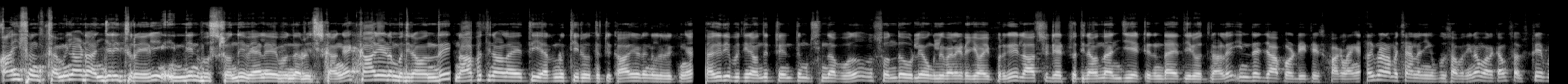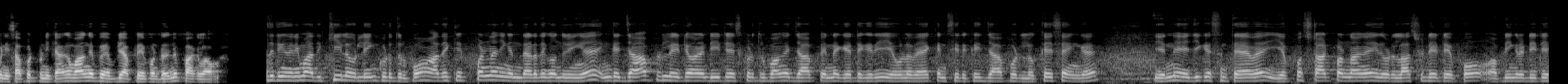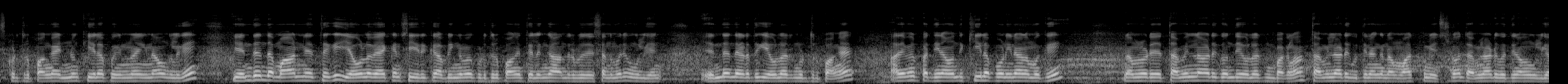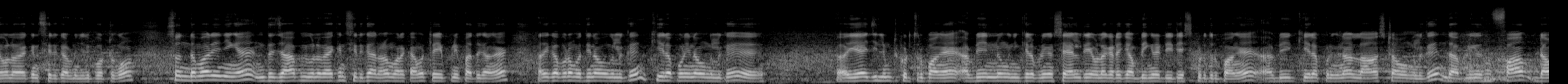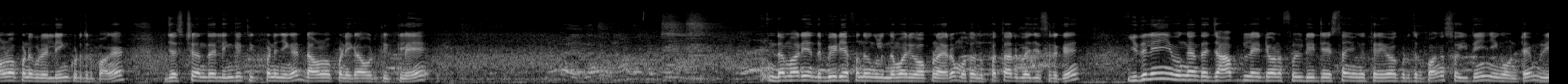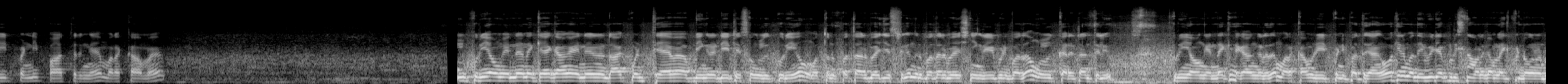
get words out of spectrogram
Hi Tamil Nadu அஞ்சலி துறையில் Indian போஸ்ட்ல வந்து வேலை வாய்ப்பு வந்து அறிவிச்சிருக்காங்க காலியிடம் பார்த்தீங்கன்னா வந்து நாற்பத்தி நாலாயிரத்தி இரநூத்தி இருபத்தெட்டு காலியிடங்கள் இருக்குங்க. தகுதி பார்த்தீங்கன்னா வந்து டென்த்து முடிச்சிருந்தா போதும். சொந்த ஊர்லேயே உங்களுக்கு வேலை கிடைக்க வாய்ப்பு இருக்குது லாஸ்ட் டேட் பார்த்தீங்கன்னா வந்து அஞ்சு எட்டு ரெண்டாயிரத்தி இருபத்தி நாலு. இந்த ஜாப்போட டீட்டெயில்ஸ் பார்க்கலாங்க. அதுக்கு நம்ம சேனல் நீங்கள் புதுசாக பார்த்தீங்கன்னா மறக்காம சப்ஸ்கிரைப் பண்ணி சப்போர்ட் பண்ணிக்காங்க. வாங்க இப்போ எப்படி அப்ளை பண்ணுறதுன்னு பார்க்கலாம். பார்த்துட்டீங்க தெரியுமா? அது கீழே ஒரு லிங்க் கொடுத்துருப்போம். அதை கிளிக் பண்ணால் நீங்கள் இந்த இடத்துக்கு வந்துடுவீங்க இங்கே ஜாப் ரிலேட்டிவான டீட்டெயில்ஸ் கொடுத்துருப்பாங்க. ஜாப் என்ன கேட்டகரி எவ்வளோ வேகன்சி இருக்குது ஜாப்போட லொக்கேஷன் எங்கே என்ன எஜுகேஷன் தேவை? எப்போ ஸ்டார்ட் பண்ணாங்க? இதோட லாஸ்ட் டேட் எப்போ? அப்படிங்கிற டீட்டெயில்ஸ் கொடுத்துருப்பாங்க. இன்னும் கீழே போயிருந்தாங்கன்னா உங்களுக்கு எந்தெந்த மாநிலத்துக்கு எவ்வளோ வேகன்சி இருக்குது அப்படிங்கிற மாதிரி கொடுத்துருப்பாங்க. தெலுங்கு ஆந்திர பிரதேஷ் அந்த மாதிரி உங்களுக்கு எந்தெந்த இடத்துக்கு எவ்வளோ இருக்குன்னு கொடுத்துருப்பாங்க. அதேமாதிரி பார்த்தீங்கன்னா வந்து கீழே போனீங்கன்னா நமக்கு நம்மளுடைய தமிழ்நாடுக்கு வந்து எவ்வளோ இருக்குன்னு பார்க்கலாம். தமிழ்நாடுக்கு பற்றி நாங்கள் நம்ம மார்க் பண்ணி வச்சுருக்கோம். தமிழ்நாடு பற்றி உங்களுக்கு எவ்வளோ வேகன்சி இருக்குது அப்படின்னு சொல்லி போட்டிருக்கோம். ஸோ இந்த மாதிரி நீங்கள் இந்த ஜாப் இவ்வளோ வேகன்சி இருக்குது அதனால் மறக்காமல் ட்ரை பண்ணி பார்த்துக்காங்க. அதுக்கப்புறம் பார்த்தீங்கன்னா உங்களுக்கு கீழே போனீங்கன்னா உங்களுக்கு ஏஜ் லிமிட் கொடுத்துருப்பாங்க. அப்படி இன்னும் நீங்கள் கீழே போனீங்கன்னா சேலரி எவ்வளோ கிடைக்கும் அப்படிங்கிற டீட்டெயில்ஸ் கொடுத்துருப்பாங்க. அப்படி கீழே போனீங்கன்னா லாஸ்ட்டாக உங்களுக்கு இந்த அப்ளிகேஷன் ஃபார்ம் டவுன்லோட் பண்ணக்கூடிய லிங்க் கொடுத்துருப்பாங்க. ஜஸ்ட் அந்த லிங்கை கிளிக் பண்ணிங்க டவுன்லோட் பண்ணிக்கலாம் ஒரு கிளிக்லேயே இந்த மாதிரி அந்த பிடிஎஃப் வந்து உங்களுக்கு இந்த மாதிரி ஓப்பன் ஆயிரும். மொத்தம் முப்பத்தாறு பேஜஸ் இருக்குது இதுலேயும் இவங்க அந்த ஜாப் ரிலேட்டிவான ஃபுல் டீட்டெயில்ஸ் தான் இவங்க தெளிவாக கொடுத்துருப்பாங்க. ஸோ இதையும் நீங்கள் ஒன் டைம் ரீட் பண்ணி பார்த்துருங்க. மறக்காமல் புரியும். அவங்க என்னென்ன கேட்காங்க என்னென்ன டாக்குமெண்ட் தேவை அப்படிங்கிற டீட்டெயில்ஸ் உங்களுக்கு புரியும். மொத்தம் முப்பத்தாறு பேஜஸ் இருக்குது இந்த முப்பத்தாறு பேஜ் நீங்கள் ரீட் பண்ணி பார்த்தா உங்களுக்கு கரெக்டாக தெரியும். புரியும் அவங்க என்ன கேட்காங்கிறத. மறக்காமல் ரீட் பண்ணி பார்த்துக்காங்க. ஓகே நம்ம இந்த வீடியோ பிடிச்சி மறக்காம லைக் பண்ணுவாங்க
